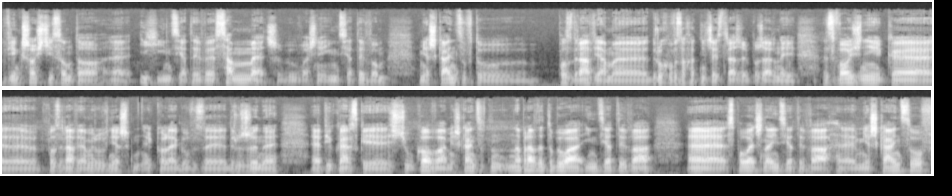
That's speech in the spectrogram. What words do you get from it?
w większości są to e, ich inicjatywy. Sam mecz był właśnie inicjatywą mieszkańców. Tu Pozdrawiam druhów z Ochotniczej Straży Pożarnej z Woźnik. Pozdrawiam również kolegów z drużyny piłkarskiej Ściółkowa, mieszkańców. Naprawdę to była inicjatywa społeczna, inicjatywa mieszkańców,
